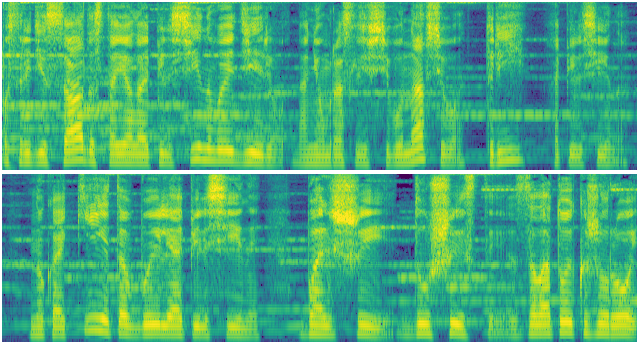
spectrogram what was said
Посреди сада стояло апельсиновое дерево. На нем росли всего-навсего три апельсина. Но какие это были апельсины! Большие, душистые, с золотой кожурой.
